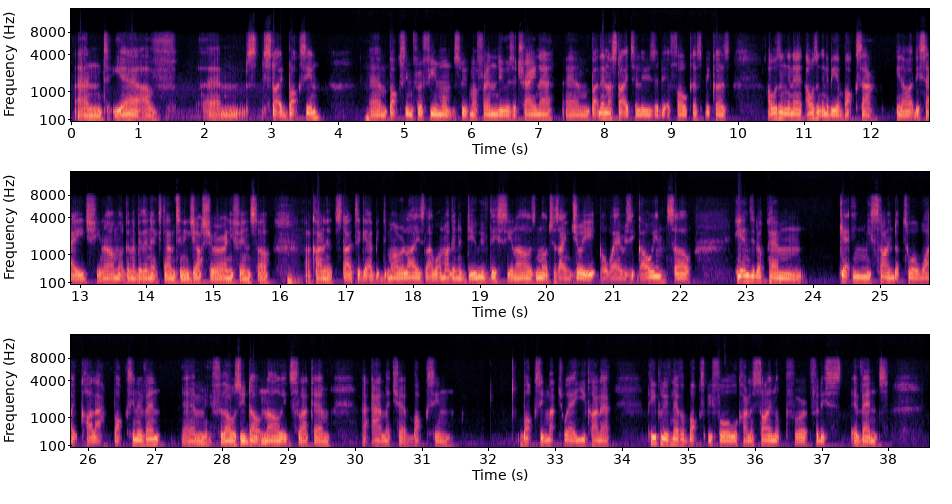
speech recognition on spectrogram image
And yeah, I've um, started boxing. Um, boxing for a few months with my friend who was a trainer, um, but then I started to lose a bit of focus because I wasn't gonna I wasn't gonna be a boxer, you know, at this age. You know, I'm not gonna be the next Anthony Joshua or anything. So I kind of started to get a bit demoralised. Like, what am I gonna do with this? You know, as much as I enjoy it, but where is it going? So he ended up um, getting me signed up to a white collar boxing event. Um, for those who don't know, it's like um, an amateur boxing boxing match where you kind of people who've never boxed before will kind of sign up for for this event.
